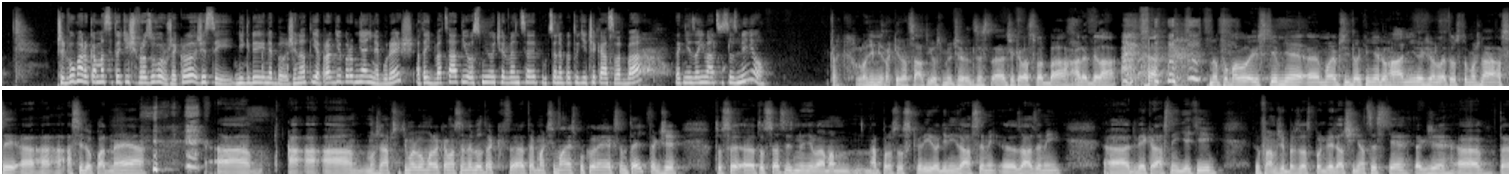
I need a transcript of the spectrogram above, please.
před dvouma rokama si totiž v rozhovoru řekl, že jsi nikdy nebyl ženatý a pravděpodobně ani nebudeš. A teď 28. července, pokud se nepletu, ti čeká svatba. Tak mě zajímá, co se změnilo. Tak loni mě taky 28. července eh, čekala svatba a nebyla. no pomalu jistě mě eh, moje přítelkyně dohání, takže letos to možná asi, a, a, asi dopadne. A, a, a, a, a možná před těmi dvěma rokama jsem nebyl tak, tak maximálně spokojený, jak jsem teď, takže to se, to se asi změnilo. Já mám naprosto skvělý rodinný zázemí, zázemí dvě krásné děti, doufám, že brzo aspoň dvě další na cestě, takže, ta,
